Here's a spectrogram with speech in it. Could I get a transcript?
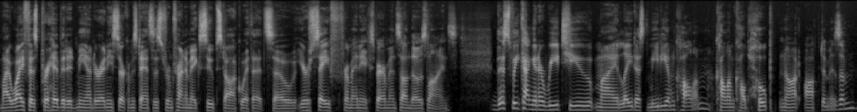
My wife has prohibited me under any circumstances from trying to make soup stock with it, so you're safe from any experiments on those lines. This week, I'm going to read to you my latest Medium column, a column called Hope Not Optimism.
